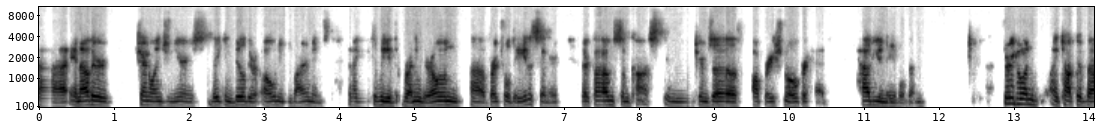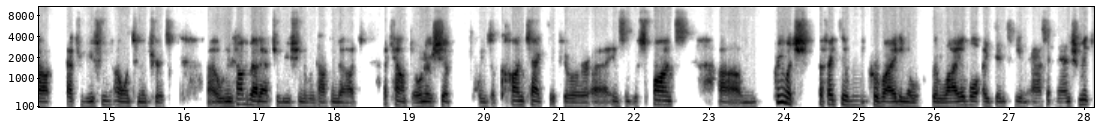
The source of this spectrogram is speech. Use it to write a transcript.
uh, and other general engineers, they can build their own environments, effectively running their own uh, virtual data center. There comes some cost in terms of operational overhead. How do you enable them? Third one, I talked about attribution. I want to make sure it's, uh, when we talk about attribution, we're talking about account ownership, points of contact if you're uh, instant response, um, pretty much effectively providing a reliable identity and asset management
